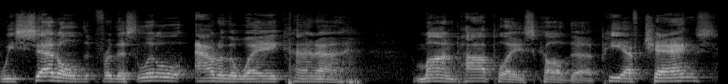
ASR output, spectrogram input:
we settled for this little out of the way kind of pa place called uh, PF Chang's.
